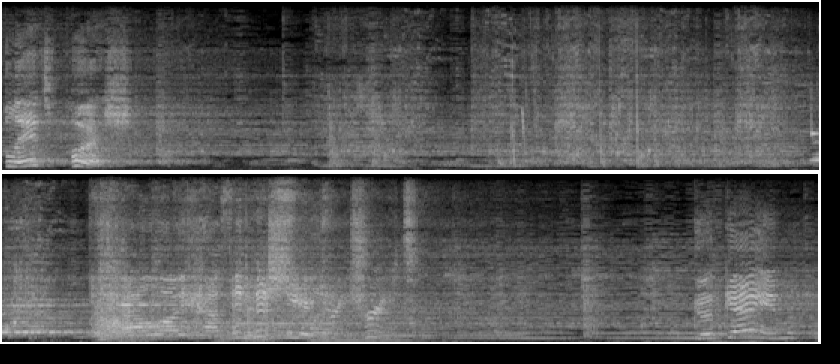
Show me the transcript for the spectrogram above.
Split push. Ally has initiated retreat. Good game.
